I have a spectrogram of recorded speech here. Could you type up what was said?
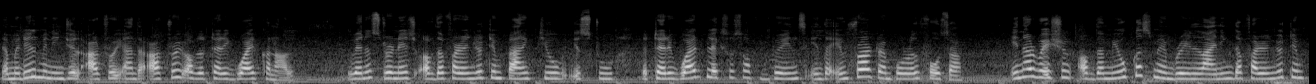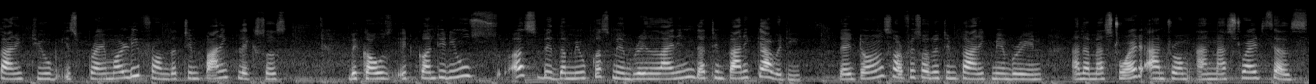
the middle meningeal artery and the artery of the pterygoid canal. Venous drainage of the pharyngotympanic tube is to the pterygoid plexus of veins in the infratemporal fossa. Innervation of the mucous membrane lining the pharyngotympanic tube is primarily from the tympanic plexus because it continues us with the mucous membrane lining the tympanic cavity, the internal surface of the tympanic membrane, and the mastoid antrum and mastoid cells.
